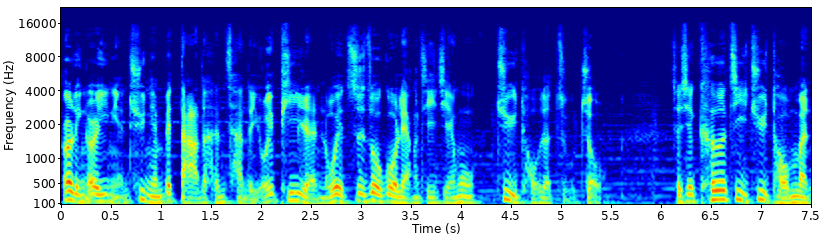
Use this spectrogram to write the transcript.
二零二一年，去年被打得很惨的有一批人，我也制作过两集节目《巨头的诅咒》。这些科技巨头们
